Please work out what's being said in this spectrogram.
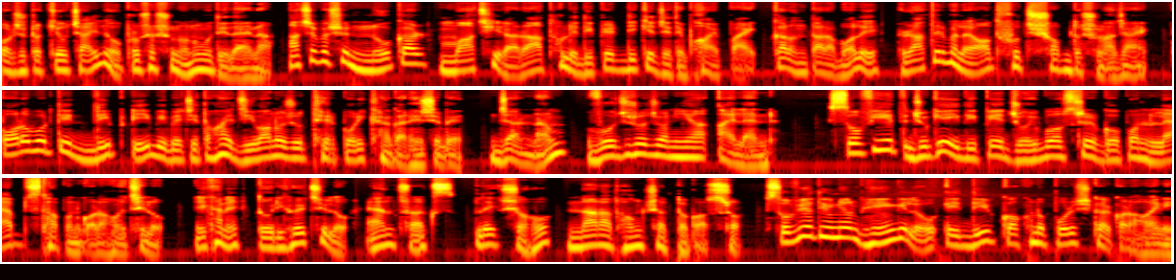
পর্যটক কেউ চাইলেও প্রশাসন অনুমতি দেয় না। আশেপাশের নৌকার মাছিরা রাত হলে দ্বীপের দিকে যেতে ভয় পায়, কারণ তারা বলে, রাতের বেলায় অদ্ভুত শব্দ শোনা যায়। পরবর্তী দ্বীপটি বিবেচিত হয় জীবাণু যুদ্ধের পরীক্ষাগার হিসেবে, যার নাম বজ্রজনিয়া আইল্যান্ড। সোভিয়েত যুগে এই দ্বীপে জৈব অস্ত্রের গোপন ল্যাব স্থাপন করা হয়েছিল। এখানে তৈরি হয়েছিল অ্যানথ্রাক্স প্লেগ সহ নানা ধ্বংসাত্মক অস্ত্র। সোভিয়েত ইউনিয়ন ভেঙে গেলেও এই দ্বীপ কখনো পরিষ্কার করা হয়নি।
